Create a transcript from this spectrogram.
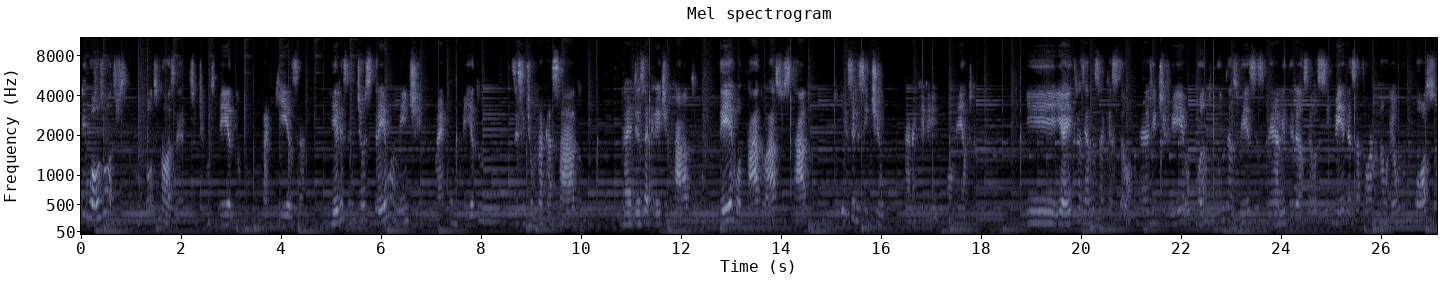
igual aos outros, todos nós, né? Sentimos medo, fraqueza, e ele se sentiu extremamente né, com medo, se sentiu fracassado, né, desacreditado, derrotado, assustado. Tudo isso ele sentiu né, naquele momento. E, e, aí trazendo essa questão a gente vê o quanto muitas vezes né, a liderança ela se vê dessa forma. Não, eu não posso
